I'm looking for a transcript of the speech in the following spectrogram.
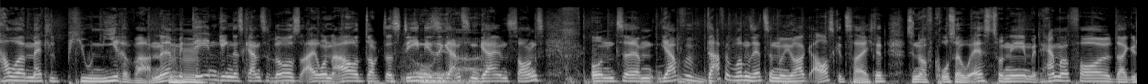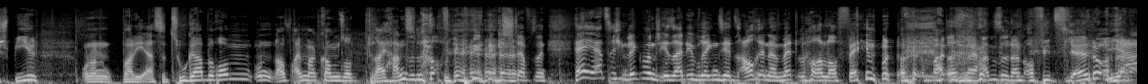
Power-Metal-Pioniere waren. Ne? Mit denen ging das Ganze los. I Want Out, Dr. Steen, Oh diese ja. ganzen geilen Songs. Und ähm, ja, für- dafür wurden sie jetzt in New York ausgezeichnet, sind auf großer US-Tournee mit Hammerfall da gespielt. Und dann war die erste Zugabe rum und auf einmal kommen so drei Hansel auf die Bühne gesteppt und sagen, hey, herzlichen Glückwunsch, ihr seid übrigens jetzt auch in der Metal Hall of Fame. Waren die drei Hansel dann offiziell oder haben Ja,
